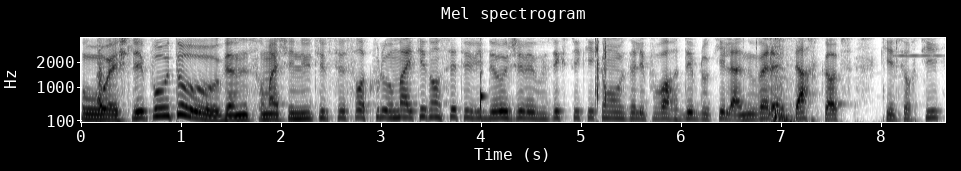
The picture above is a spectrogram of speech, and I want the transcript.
Wesh les potos Bienvenue sur ma chaîne YouTube, c'est Coolo Mike et dans cette vidéo je vais vous expliquer comment vous allez pouvoir débloquer la nouvelle Dark Ops qui est sortie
